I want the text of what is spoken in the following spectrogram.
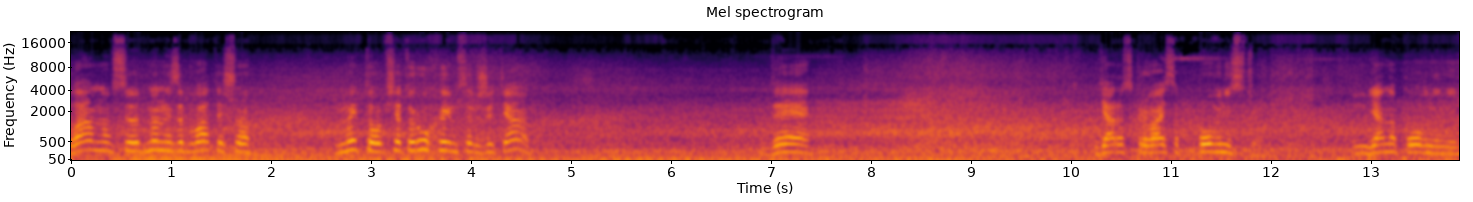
плавно все одно не забувати, що ми то взагалі рухаємося в життя, де я розкриваюся повністю. Я наповнений,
